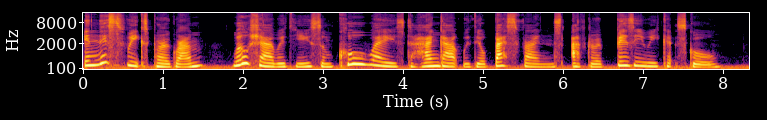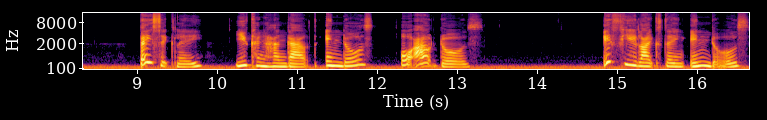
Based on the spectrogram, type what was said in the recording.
In this week's program, we'll share with you some cool ways to hang out with your best friends after a busy week at school. Basically, you can hang out indoors or outdoors. If you like staying indoors,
